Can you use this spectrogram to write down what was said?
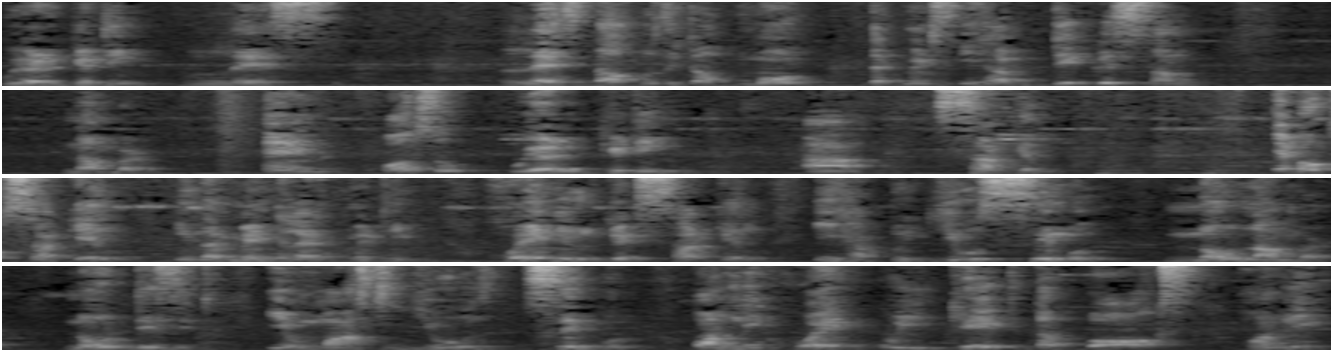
we are getting less. Less the opposite of more. That means you have decreased some number. And also we are getting a circle. About circle in the mental arithmetic when you get circle you have to use symbol. No number no digit. You must use symbol. Only when we get the box only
